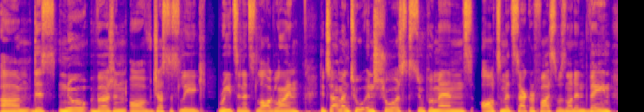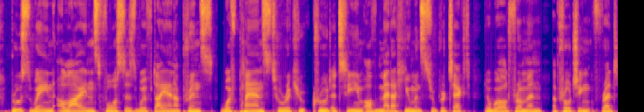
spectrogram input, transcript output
Um, this new version of Justice League reads in its logline Determined to ensure Superman's ultimate sacrifice was not in vain, Bruce Wayne aligns forces with Diana Prince with plans to recru- recruit a team of metahumans to protect the world from an approaching threat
